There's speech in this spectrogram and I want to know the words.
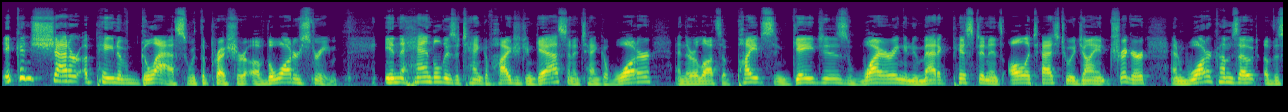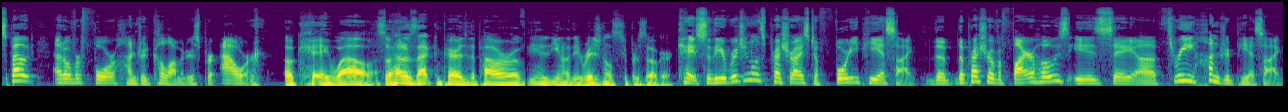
it can shatter a pane of glass with the pressure of the water stream. In the handle, there's a tank of hydrogen gas and a tank of water, and there are lots of pipes and gauges, wiring, a pneumatic piston, and it's all attached to a giant trigger, and water comes out of the spout at over 400 kilometers per hour. Okay, wow. So how does that compare to the power of the, you know the original Super Soaker? Okay, so the original is pressurized to 40 psi. The, the pressure of a fire hose is, say, uh, 300 psi.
